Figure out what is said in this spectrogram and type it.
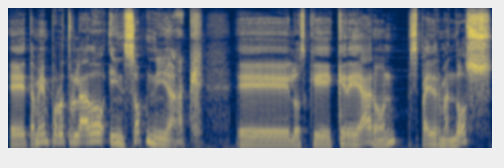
Eh, también por otro lado, Insomniac, eh, los que crearon Spider-Man 2.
